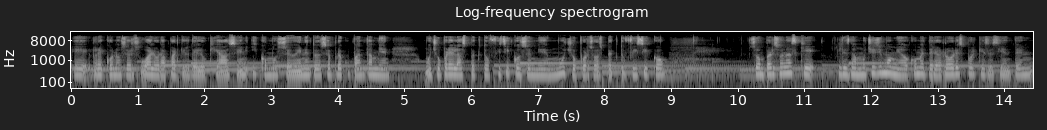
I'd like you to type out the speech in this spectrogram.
eh, reconocer su valor a partir de lo que hacen y cómo se ven, entonces se preocupan también mucho por el aspecto físico, se miden mucho por su aspecto físico son personas que les da muchísimo miedo cometer errores porque se sienten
